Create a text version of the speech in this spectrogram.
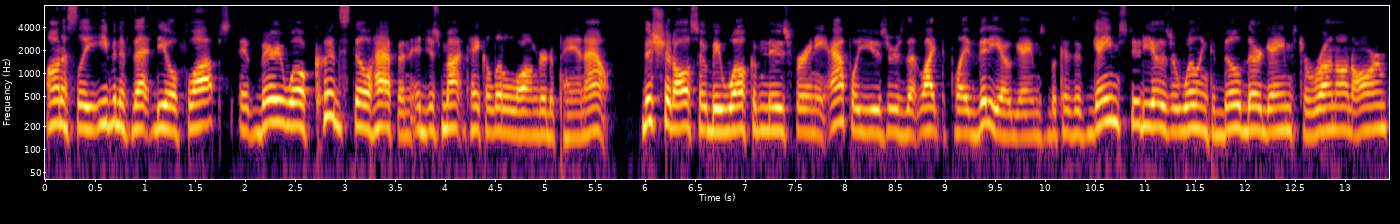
Honestly, even if that deal flops, it very well could still happen, it just might take a little longer to pan out. This should also be welcome news for any Apple users that like to play video games because if game studios are willing to build their games to run on ARM,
